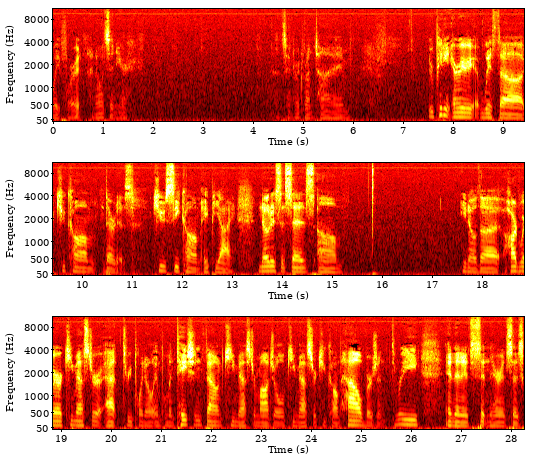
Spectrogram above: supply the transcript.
Wait for it. I know it's in here. That's Android runtime. Repeating error with uh, QCOM, there it is, QSEECOM API. Notice it says, um, you know, the hardware keymaster at 3.0 implementation found keymaster module, keymaster QCOM HAL version 3, and then it's sitting there and says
